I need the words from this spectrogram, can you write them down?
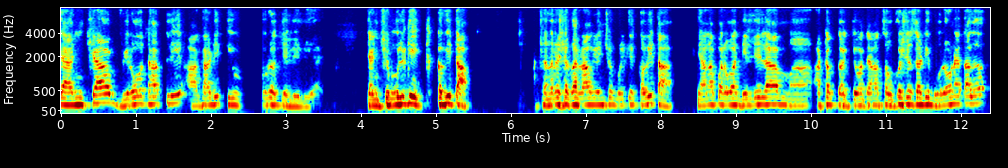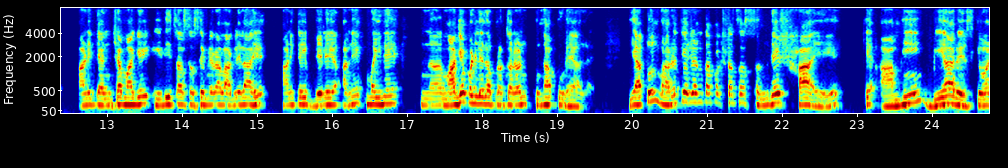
त्यांच्या विरोधातली आघाडी तीव्र केलेली आहे. त्यांची मुलगी कविता चंद्रशेखर राव यांची मुलगी कविता यांना परवा दिल्लीला अटक किंवा त्यांना चौकशीसाठी बोलवण्यात आलं आणि त्यांच्या मागे ईडीचा ससेमेरा लागलेला आहे आणि ते गेले अनेक महिने मागे पडलेलं प्रकरण पुन्हा पुढे आलंय. यातून भारतीय जनता पक्षाचा संदेश हा आहे की आम्ही बीआरएस किंवा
